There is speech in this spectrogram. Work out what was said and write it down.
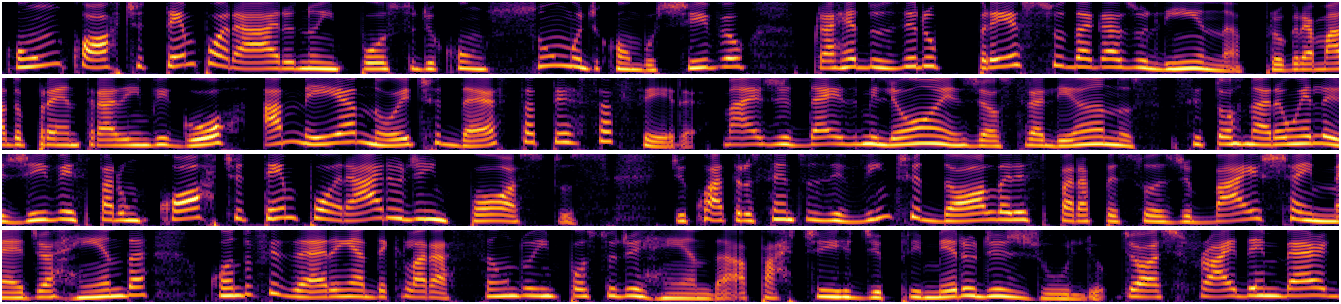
com um corte temporário no imposto de consumo de combustível para reduzir o preço da gasolina, programado para entrar em vigor à meia-noite desta terça-feira. Mais de 10 milhões de australianos se tornarão elegíveis para um corte temporário de impostos de 422 dólares para pessoas de baixa e média renda quando fizerem a declaração do imposto de renda a partir de 1 de julho. Josh Frydenberg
